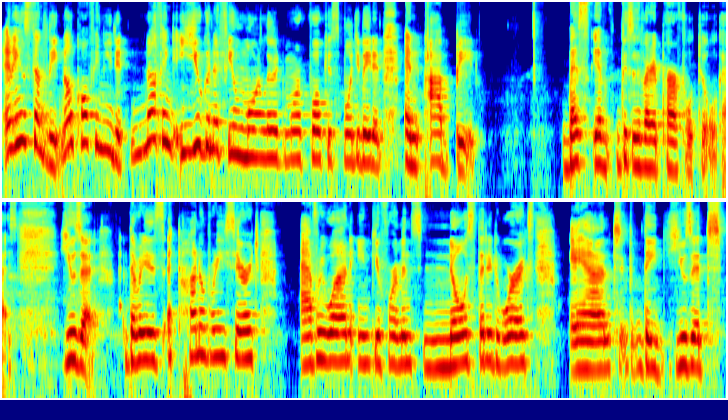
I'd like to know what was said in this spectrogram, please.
And instantly, no coffee needed, nothing. You're gonna feel more alert, more focused, motivated, and upbeat. This, this is a very powerful tool, guys. Use it. There is a ton of research everyone in performance knows that it works and they use it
